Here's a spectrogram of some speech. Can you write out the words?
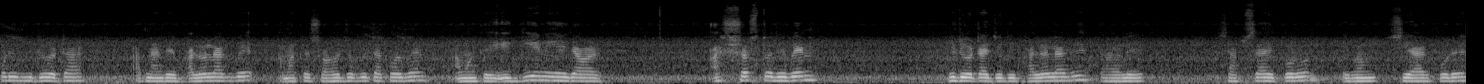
করি ভিডিওটা আপনাদের ভালো লাগবে। আমাকে সহযোগিতা করবেন। আমাকে এগিয়ে নিয়ে যাওয়ার আশ্বস্ত দেবেন। ভিডিওটা যদি ভালো লাগে তাহলে সাবস্ক্রাইব করুন এবং শেয়ার করে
